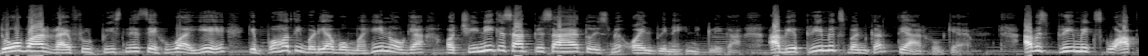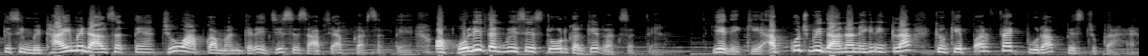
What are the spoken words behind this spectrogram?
दो बार ड्राई फ्रूट पीसने से हुआ ये कि बहुत ही बढ़िया वो महीन हो गया और चीनी के साथ पिसा है तो इसमें ऑयल भी नहीं निकलेगा। अब ये प्री मिक्स बनकर तैयार हो गया है। अब इस प्री मिक्स को आप किसी मिठाई में डाल सकते हैं, जो आपका मन करे, जिस हिसाब से आप कर सकते हैं और होली तक भी इसे स्टोर करके रख सकते हैं। ये देखिए, अब कुछ भी दाना नहीं निकला क्योंकि परफेक्ट पूरा पिस चुका है।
